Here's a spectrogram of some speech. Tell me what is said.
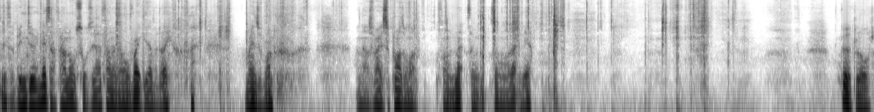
Since I've been doing this, I found all sorts of. I found an old rake the other day, remains of one, and I was very surprised when I found that something, something like that in here. Good lord.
